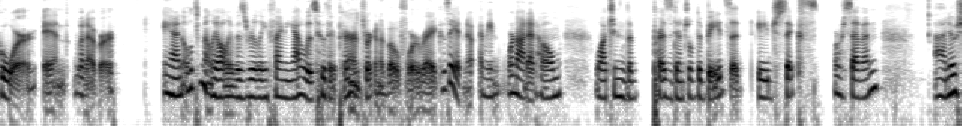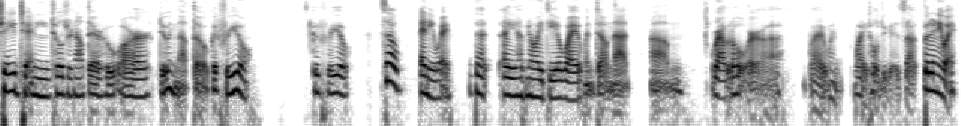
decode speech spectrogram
Gore, and whatever. And ultimately, all I was really finding out was who their parents were going to vote for, right? Because they had no, I mean, we're not at home watching the presidential debates at age six or seven. Uh, no shade to any children out there who are doing that, though. Good for you. Good for you. So, anyway, that I have no idea why I went down that um, rabbit hole or uh, why I went, why I told you guys that. But anyway,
